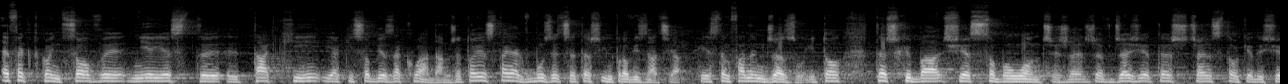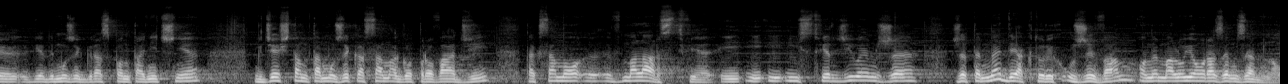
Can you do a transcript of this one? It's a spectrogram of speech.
efekt końcowy nie jest y, taki, jaki sobie zakładam, że to jest tak jak w muzyce też improwizacja. Jestem fanem jazzu i to też chyba się z sobą łączy, że, że w jazzie też często, kiedy, się, kiedy muzyk gra spontanicznie, gdzieś tam ta muzyka sama go prowadzi. Tak samo y, w malarstwie i, i- i stwierdziłem, że, że te media, których używam, one malują razem ze mną.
